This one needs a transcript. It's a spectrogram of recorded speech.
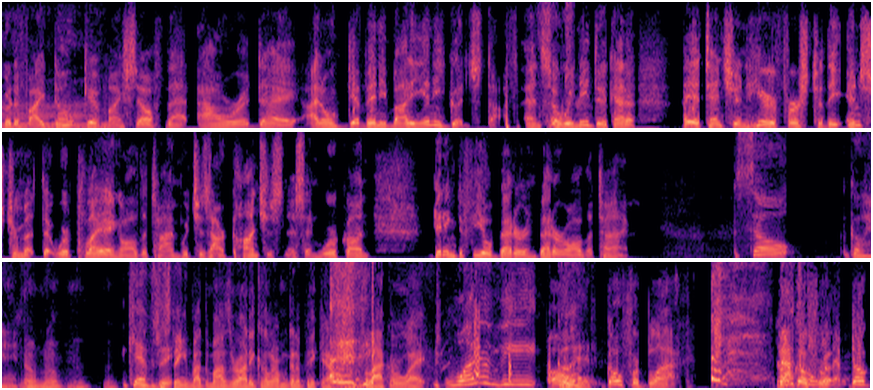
but if i don't give Ah. myself that hour a day i don't give anybody any good stuff and so, So we need to kind of pay attention here first to the instrument that we're playing all the time which is our consciousness and work on getting to feel better and better all the time So go ahead. no, no, no, no. Give Just the, thinking about the Maserati color I'm gonna pick out, black or white. one of the oh, go ahead. go for black don't That's go for one that- don't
